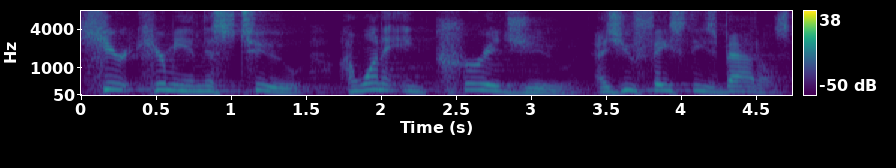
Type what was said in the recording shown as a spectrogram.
Hear, hear me in this too. I want to encourage you as you face these battles.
